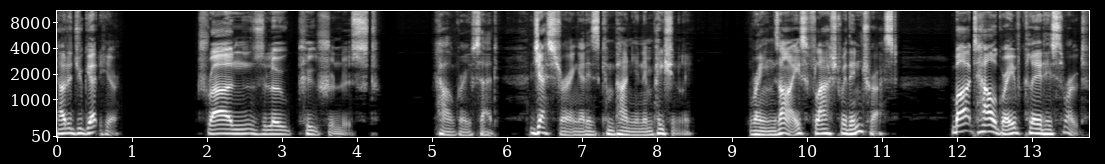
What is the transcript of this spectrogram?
How did you get here? Translocationist, Halgrave said, gesturing at his companion impatiently. Rain's eyes flashed with interest, but Halgrave cleared his throat,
